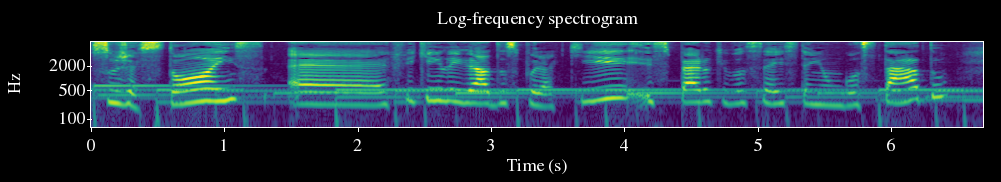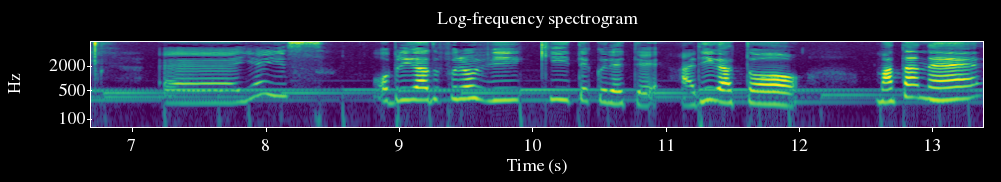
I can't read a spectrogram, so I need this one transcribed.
sugestões. É, fiquem ligados por aqui. Espero que vocês tenham gostado. É, e é isso. Obrigado por ouvir. Kite kurete. Arigato. Mata né!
